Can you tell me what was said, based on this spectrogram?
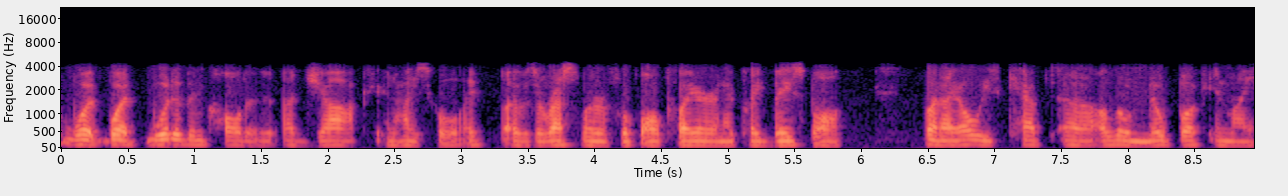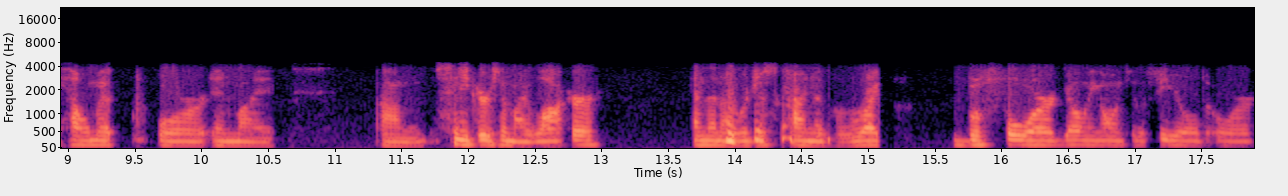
what what would have been called a, a jock in high school. I, I was a wrestler, a football player, and I played baseball. but I always kept uh, a little notebook in my helmet or in my um, sneakers in my locker, and then I would just kind of write before going onto the field or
